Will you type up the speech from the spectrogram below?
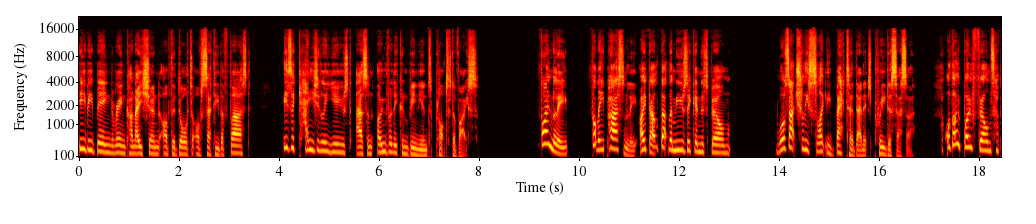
Evie being the reincarnation of the daughter of Seti I is occasionally used as an overly convenient plot device. Finally, for me personally, I felt that the music in this film was actually slightly better than its predecessor. Although both films have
